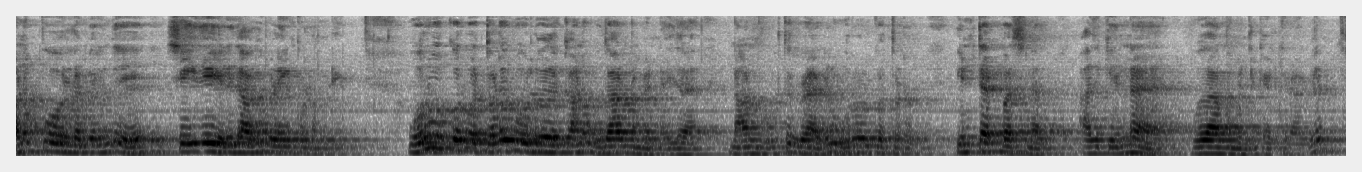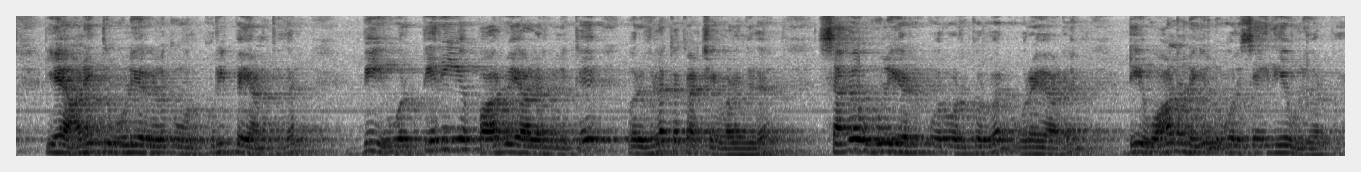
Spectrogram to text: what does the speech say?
அனுப்புவரிடமிருந்து செய்தியை எளிதாக விளங்கிக் கொள்ள முடியும். ஒருவருக்கொருவர் தொடர்பு கொள்வதற்கான உதாரணம் என்ன? இதில் நான் கொடுத்திருக்கிறார்கள் ஒருவருக்கு தொடர்பு இன்டர்பர்சனல் அதுக்கு என்ன உதாரணம் என்று கேட்கிறார்கள். ஏன் அனைத்து ஊழியர்களுக்கும் ஒரு குறிப்பை அனுப்புதல். பி ஒரு பெரிய பார்வையாளர்களுக்கு ஒரு விளக்க காட்சியை வழங்குதல். சக ஊழியர் ஒருவருக்கொருவர் உரையாடல். டி வானொலியில் ஒரு செய்தியை ஒளிபரப்புதல்.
